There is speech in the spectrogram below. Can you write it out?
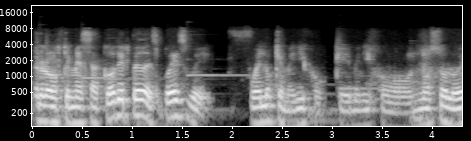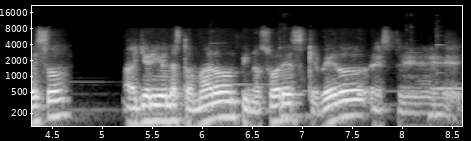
Pero lo que me sacó de pedo después, güey, fue lo que me dijo, que me dijo, no solo eso, ayer y hoy las tomaron, Pino Suárez, Quevedo, este...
